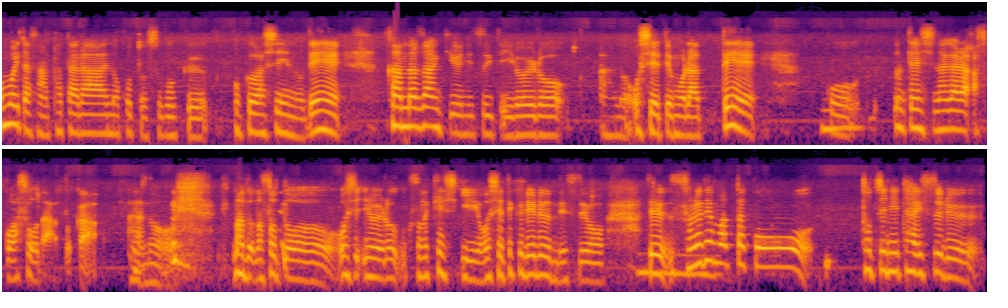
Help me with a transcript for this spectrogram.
森田さんたたらのことすごくお詳しいので神田残丘についていろいろあの教えてもらってこう、運転しながら「あそこはそうだ」とか。あの 窓の外をいろいろその景色を教えてくれるんですよ。でそれでまたこう土地に対する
